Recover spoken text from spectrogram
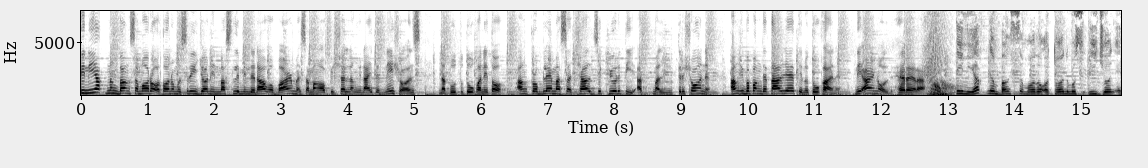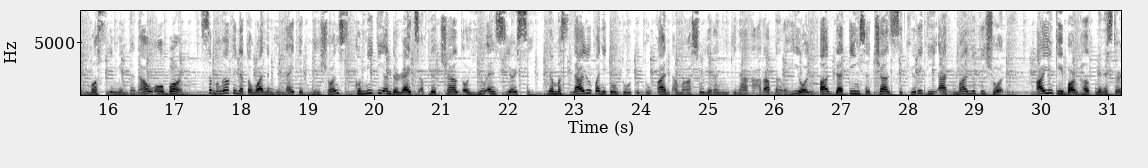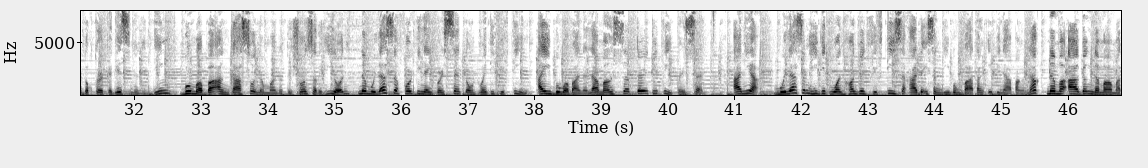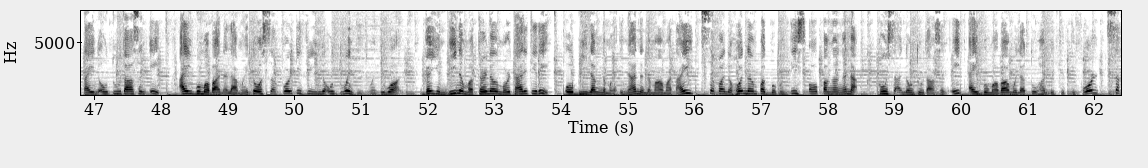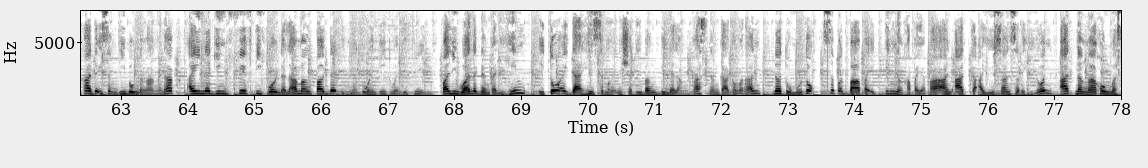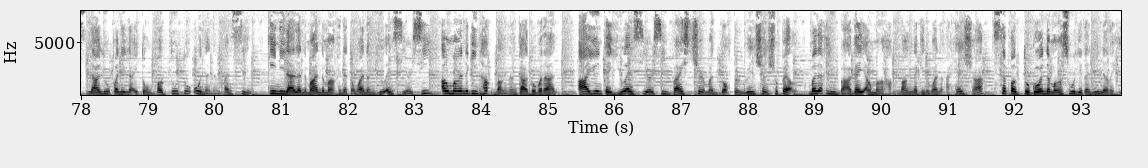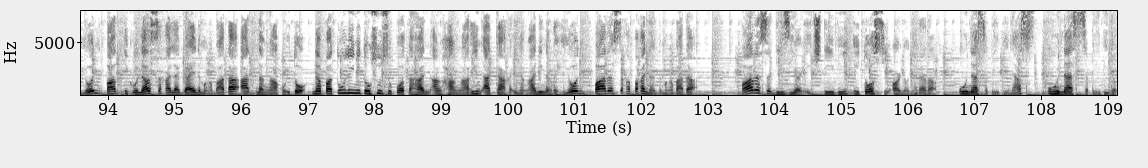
Tiniyak ng Bangsamoro Autonomous Region in Muslim Mindanao o BARM sa mga opisyal ng United Nations na tututukan ito ang problema sa child security at malnutrisyon. Ang iba pang detalye tinutukan ni Arnold Herrera. Tiniyak ng Bangsamoro Autonomous Region and Muslim Mindanao o BARM sa mga kinatawan ng United Nations Committee on the Rights of the Child o UNCRC na mas lalo pa nitong tututukan ang mga suliraning kinakaharap ng rehiyon pagdating sa child security at malnutrisyon. Ayon kay Barm Health Minister Dr. Cadil Sinulinding, bumaba ang kaso ng malnutrisyon sa rehiyon na mula sa 49% noong 2015 ay bumaba na lamang sa 33%. Anya, mula sa mahigit 150 sa kada isang libong batang ipinapanganak na maagang namamatay noong 2008 ay bumaba na lamang ito sa 43 noong 2021. Gayon din ang maternal mortality rate o bilang ng mga ina na namamatay sa panahon ng pagbubuntis o panganganak kung saan noong 2008 ay bumaba mula 254 sa kada isang libong nanganganak ay naging 54 na lamang pagdating ng 2023. Paliwanag ng kalihim, ito ay dahil sa mga inisyatibang binalangkas ng gagawaran na tumutok sa pagpapaigting ng kapayapaan at kaayusan sa rehiyon at nangakong mas lalo pa nila itong pagtutuunan ng pansin. Kinilala naman ng mga kinatawan ng UNCRC ang mga naging hakbang ng kagawaran. Ayon kay UNCRC Vice Chairman Dr. Vincent Chupel, malaking bagay ang mga hakbang na ginawa ng ahensya sa pagtugon ng mga suliranin ng rehiyon, partikular sa kalagayan ng mga bata at nangako ito na patuloy nitong susuportahan ang hangarin at kakailanganin ng rehiyon para sa kapakanan ng mga bata. Para sa DZRH TV, ito si Arnold Herrera. Una sa Pilipinas, una sa Pilipino.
